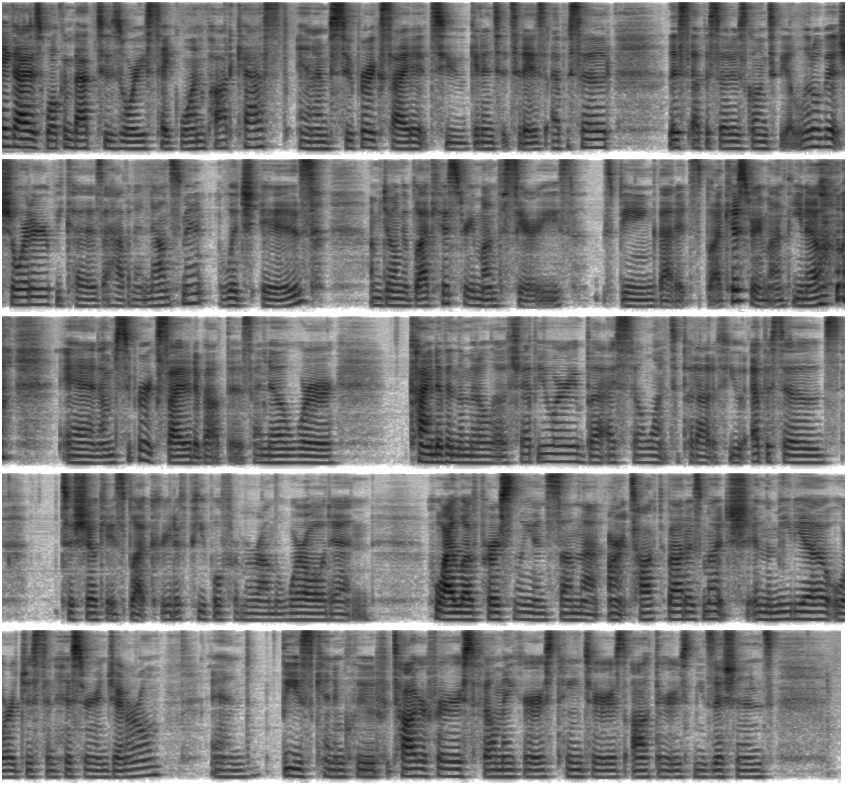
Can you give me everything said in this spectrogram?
Hey guys, welcome back to Zorrie's Take One podcast, and I'm super excited to get into today's episode. This episode is going to be a little bit shorter because I have an announcement, which is I'm doing a Black History Month series, being that it's Black History Month, you know? and I'm super excited about this. I know we're kind of in the middle of February, but I still want to put out a few episodes to showcase Black creative people from around the world and who I love personally, and some that aren't talked about as much in the media or just in history in general. And these can include photographers, filmmakers, painters, authors, musicians,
